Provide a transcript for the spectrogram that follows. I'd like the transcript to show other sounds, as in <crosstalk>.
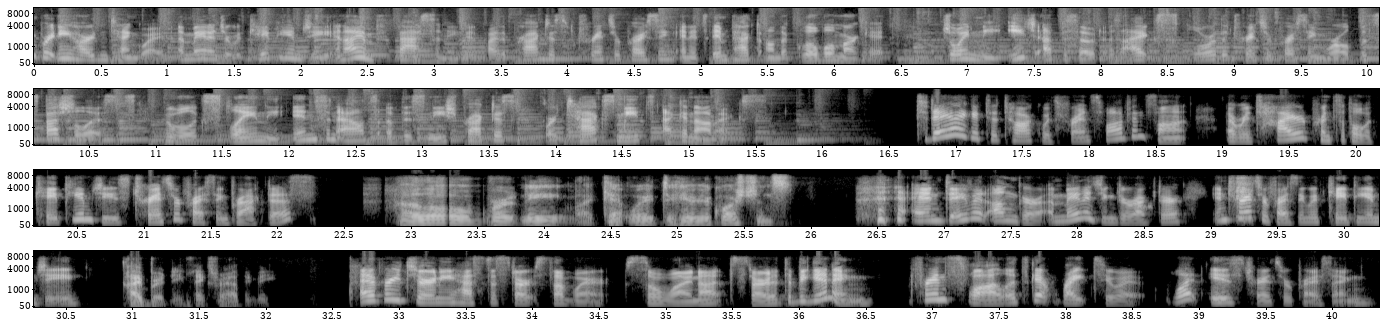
I'm Brittany Harden Tangway, a manager with KPMG, and I am fascinated by the practice of transfer pricing and its impact on the global market. Join me each episode as I explore the transfer pricing world with specialists who will explain the ins and outs of this niche practice where tax meets economics. Today, I get to talk with Francois Vincent, a retired principal with KPMG's transfer pricing practice. Hello, Brittany. I can't wait to hear your questions. <laughs> and David Unger, a managing director in transfer pricing with KPMG. Hi, Brittany. Thanks for having me. Every journey has to start somewhere. So why not start at the beginning? Francois, let's get right to it. What is transfer pricing?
